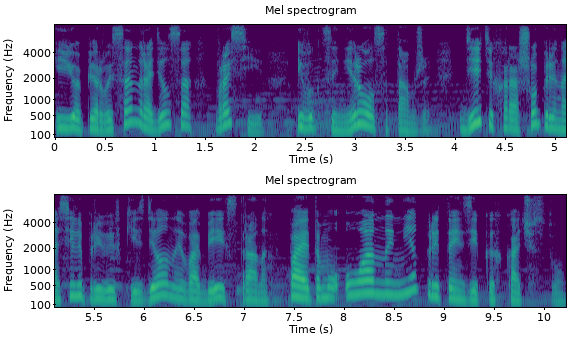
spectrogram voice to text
Ее первый сын родился в России и вакцинировался там же. Дети хорошо переносили прививки, сделанные в обеих странах, поэтому у Анны нет претензий к их качеству.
